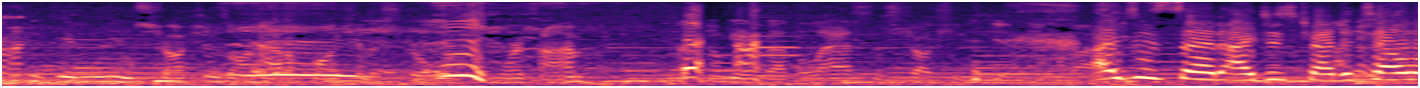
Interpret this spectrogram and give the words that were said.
You try and give me instructions on how to function a stroller one more time, that's gonna be about the last instruction you give me. I just said I just tried to tell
